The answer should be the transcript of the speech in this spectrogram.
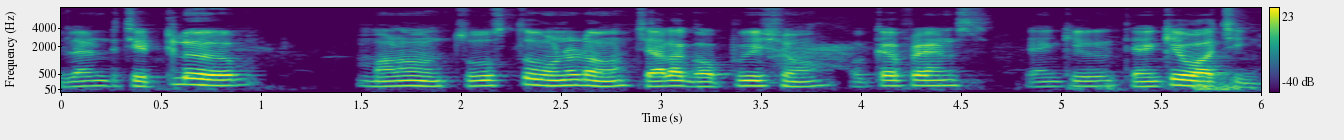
ఇలాంటి చెట్లు మనం చూస్తూ ఉండడం చాలా గొప్ప విషయం. Okay friends thank you. Thank you watching.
